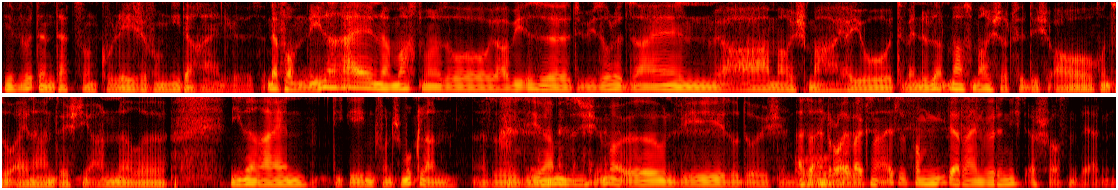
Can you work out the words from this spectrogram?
Wie wird denn das so ein Kollege vom Niederrhein lösen? Na, vom Niederrhein, da macht man so, ja, wie ist es, wie soll es sein? Ja, mach ich mal, ja gut. Wenn du das machst, mach ich das für dich auch. Und so eine Hand wäscht die andere. Niederrhein, die Gegend von Schmugglern. Also die haben sich immer irgendwie so durch. Also ein Räuber Kneißl vom Niederrhein würde nicht erschossen werden.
